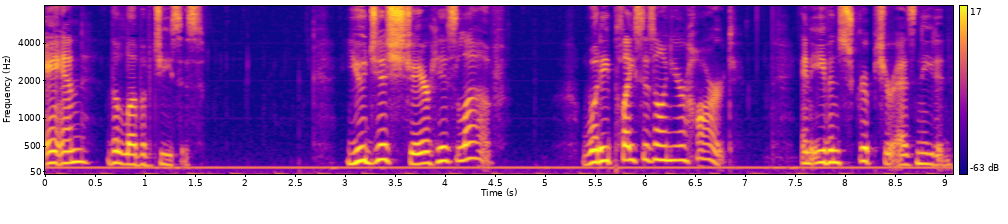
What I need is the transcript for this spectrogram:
and the love of Jesus. You just share His love, what He places on your heart, and even Scripture as needed.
